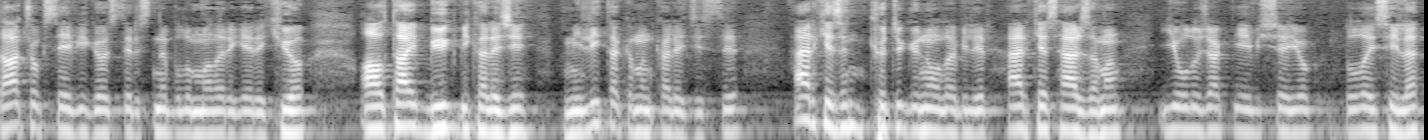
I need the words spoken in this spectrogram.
daha çok sevgi gösterisinde bulunmaları gerekiyor. Altay büyük bir kaleci, milli takımın kalecisi. Herkesin kötü günü olabilir. Herkes her zaman iyi olacak diye bir şey yok. Dolayısıyla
